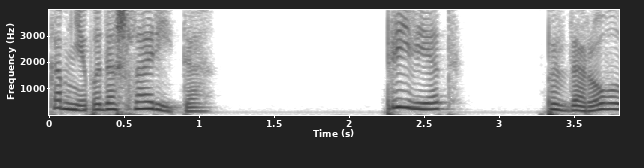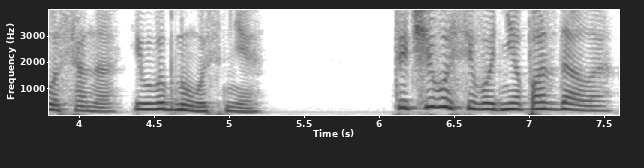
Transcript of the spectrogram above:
ко мне подошла Рита. «Привет», – поздоровалась она и улыбнулась мне. «Ты чего сегодня опоздала?»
